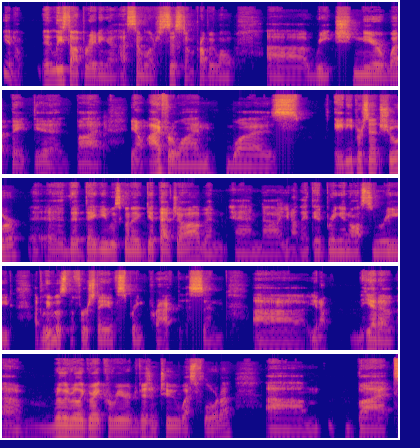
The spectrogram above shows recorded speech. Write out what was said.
you know, at least operating a, a similar system. Probably won't uh, reach near what they did, but you know, I for one was 80% sure uh, uh, that Doege was going to get that job. And, and uh, you know, they did bring in Austin Reed. I believe it was the first day of spring practice. And, uh, you know, he had a, a, really, really great career at Division two, West Florida. Um, but,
